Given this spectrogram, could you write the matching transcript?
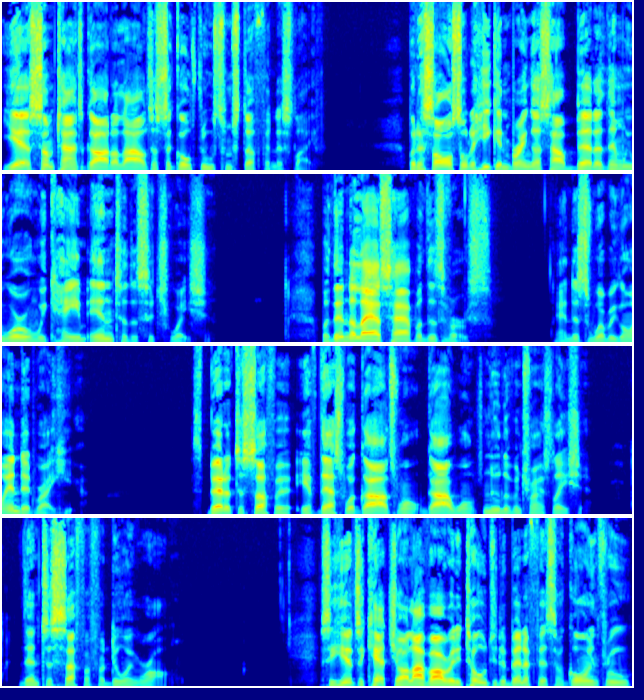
Yes, sometimes God allows us to go through some stuff in this life, but it's also that He can bring us out better than we were when we came into the situation. But then the last half of this verse, and this is where we're going to end it right here. It's better to suffer if that's what God's want, God wants, New Living Translation, than to suffer for doing wrong. See, here's the catch, y'all. I've already told you the benefits of going through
